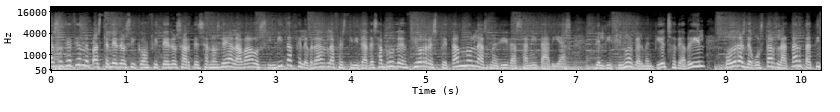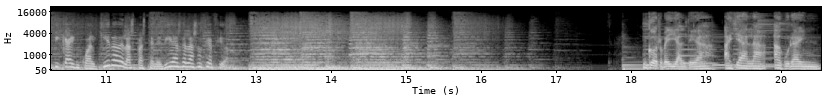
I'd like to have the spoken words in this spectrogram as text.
La Asociación de Pasteleros y Confiteros Artesanos de Álava os invita a celebrar la festividad de San Prudencio respetando las medidas sanitarias. Del 19 al 28 de abril podrás degustar la tarta típica en cualquiera de las pastelerías de la asociación. Gorbey Aldea, Ayala, Agurain.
